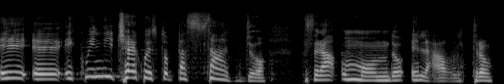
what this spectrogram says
E, eh, e, quindi c'è questo passaggio fra un mondo e l'altro.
